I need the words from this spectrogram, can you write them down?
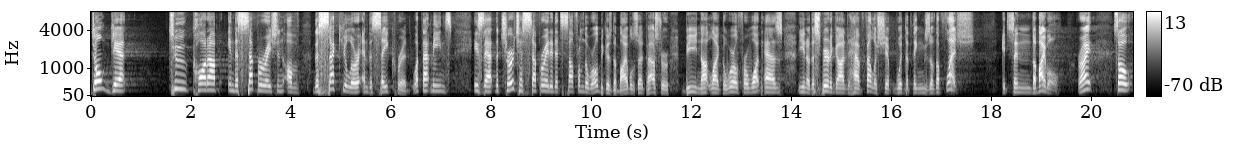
don't get too caught up in the separation of the secular and the sacred. What that means is that the church has separated itself from the world because the Bible said, Pastor, be not like the world, for what has, you know, the Spirit of God have fellowship with the things of the flesh? It's in the Bible, right? So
